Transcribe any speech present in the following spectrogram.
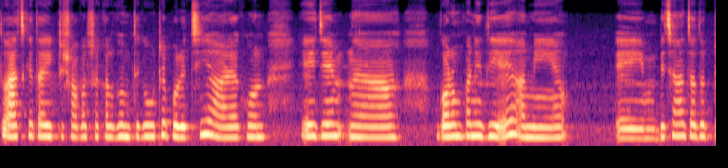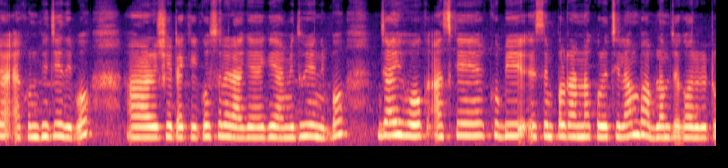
তো আজকে তাই একটু সকাল সকাল ঘুম থেকে উঠে পড়েছি। আর এখন এই যে গরম পানি দিয়ে আমি এই বিছানা চাদরটা এখন ভিজিয়ে দিব। আর সেটাকে গোসলের আগে আগে আমি ধুয়ে নিব। যাই হোক, আজকে খুবই সিম্পল রান্না করেছিলাম। ভাবলাম যে ঘরের একটু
